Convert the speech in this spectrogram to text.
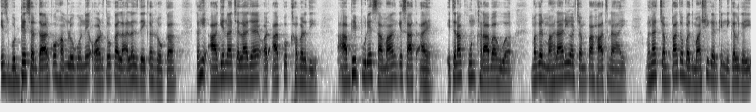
इस बुढ़े सरदार को हम लोगों ने औरतों का लालच देकर रोका। कहीं आगे ना चला जाए और आपको खबर दी। आप भी पूरे सामान के साथ आए। इतना खून खराबा हुआ, मगर महारानी और चंपा हाथ ना आई भला चंपा तो बदमाशी करके निकल गई।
